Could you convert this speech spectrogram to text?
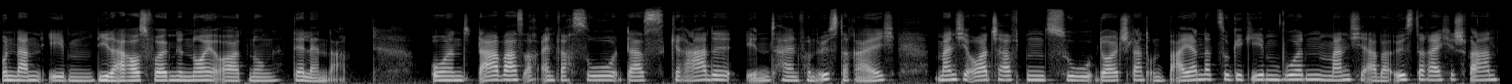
und dann eben die daraus folgende Neuordnung der Länder. Und da war es auch einfach so, dass gerade in Teilen von Österreich manche Ortschaften zu Deutschland und Bayern dazu gegeben wurden, manche aber österreichisch waren.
